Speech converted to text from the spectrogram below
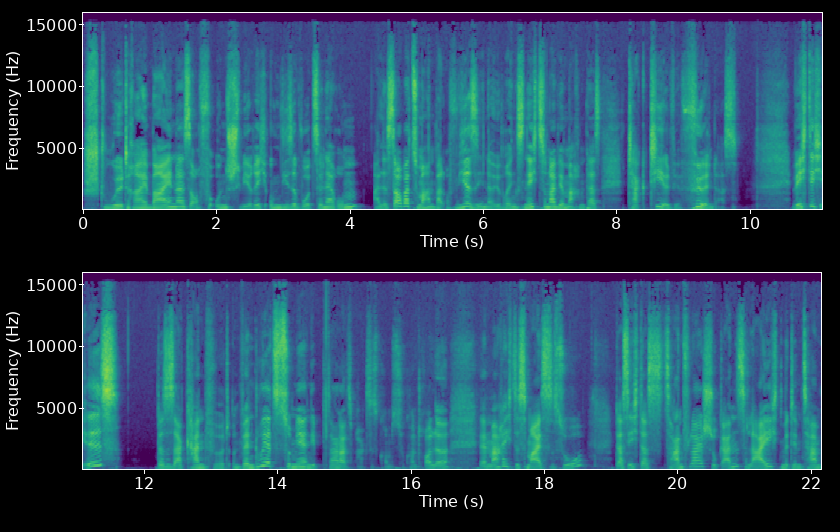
Stuhl, drei Beine. Das ist auch für uns schwierig, um diese Wurzeln herum alles sauber zu machen, weil auch wir sehen da übrigens nichts, sondern wir machen das taktil, wir fühlen das. Wichtig ist, dass es erkannt wird. Und wenn du jetzt zu mir in die Zahnarztpraxis kommst zur Kontrolle, dann mache ich das meistens so, dass ich das Zahnfleisch so ganz leicht mit dem Zahn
